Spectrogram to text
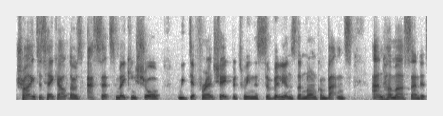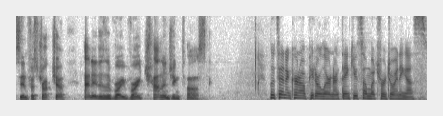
trying to take out those assets, making sure we differentiate between the civilians, the non combatants, and Hamas and its infrastructure. And it is a very, very challenging task. Lieutenant Colonel Peter Lerner, thank you so much for joining us.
